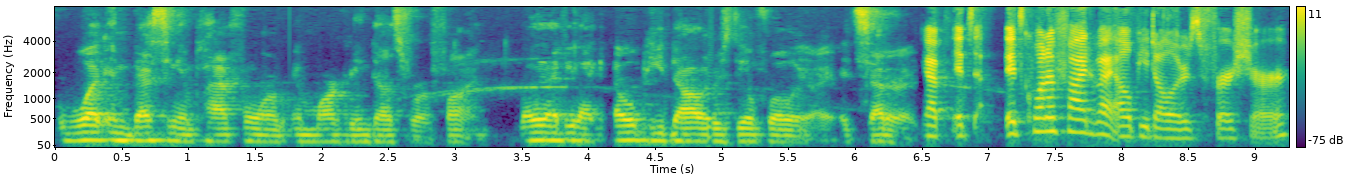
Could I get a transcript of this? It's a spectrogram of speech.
what investing in platform and marketing does for a fund? Whether that be like lp dollars deal flow uh, et cetera. Yep it's it's quantified by lp dollars for sure.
